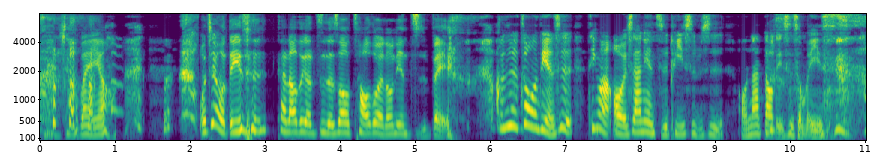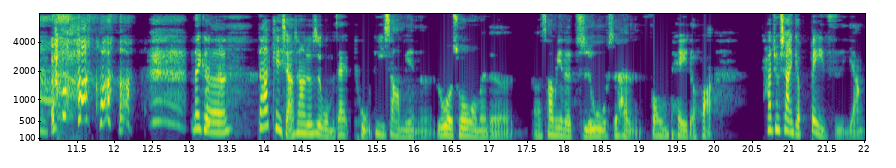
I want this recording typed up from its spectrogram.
小朋友，我记得我第一次 看到这个字的时候，超多人都念植被。不是，重点是听完哦，是要念植被，是不是？哦，那到底是什么意思？那个大家可以想象，就是我们在土地上面呢，如果说我们的呃上面的植物是很丰沛的话，它就像一个被子一样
